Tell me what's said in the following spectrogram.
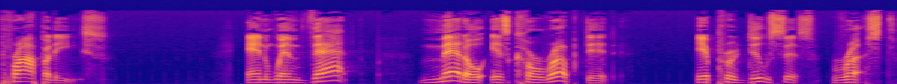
properties. And when that metal is corrupted, it produces rust.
